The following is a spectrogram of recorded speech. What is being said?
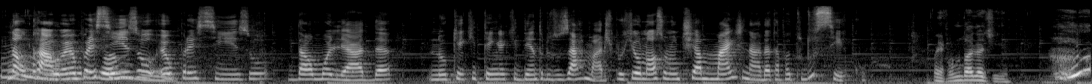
Não, Hum, calma, eu preciso, hamburguinho. eu preciso dar uma olhada no que que tem aqui dentro dos armários, porque o nosso não tinha mais nada, tava tudo seco. É, vamos dar uma olhadinha.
